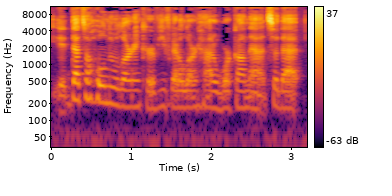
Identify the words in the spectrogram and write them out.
It, that's a whole new learning curve. You've got to learn how to work on that so that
